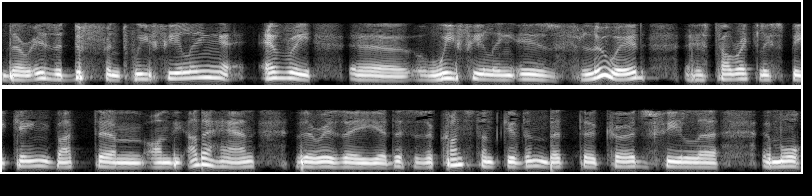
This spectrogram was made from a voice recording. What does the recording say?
there is a different we feeling. Every uh, we feeling is fluid historically speaking. But um, other hand, there is a this is a constant given that uh, Kurds feel uh, more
